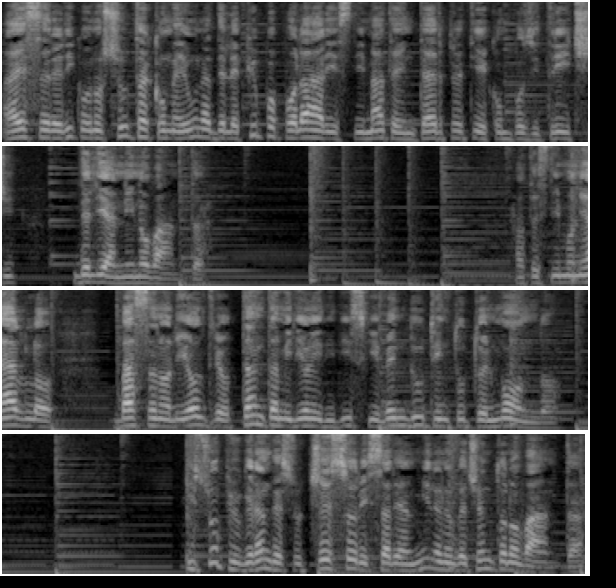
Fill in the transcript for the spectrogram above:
a essere riconosciuta come una delle più popolari e stimate interpreti e compositrici degli anni 90. A testimoniarlo bastano gli oltre 80 milioni di dischi venduti in tutto il mondo. Il suo più grande successo risale al 1990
